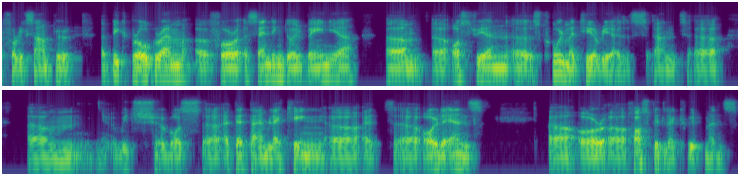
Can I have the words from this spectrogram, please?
for example, a big program for sending to Albania um, Austrian school materials and um, which was uh, at that time lacking uh, at uh, all the ends, uh, or uh, hospital equipments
